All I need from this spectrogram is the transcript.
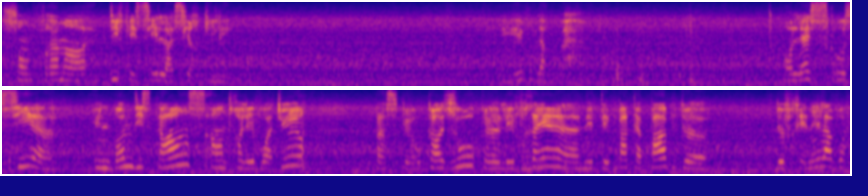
sont vraiment difficiles à circuler. Et voilà. On laisse aussi euh, une bonne distance entre les voitures parce qu'au cas où les freins euh, n'étaient pas capables de, de freiner la voiture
